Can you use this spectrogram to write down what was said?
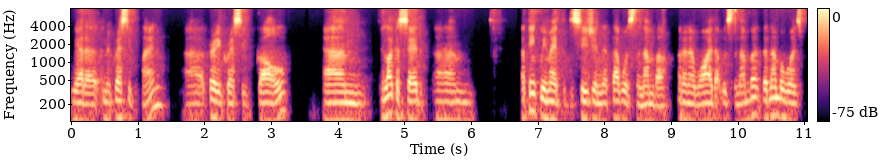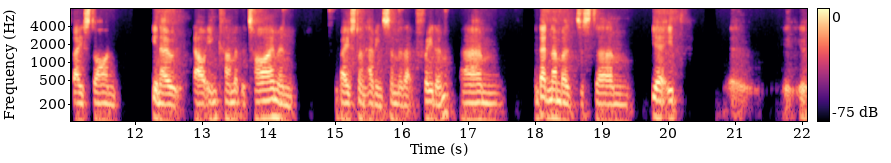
we had a, an aggressive plan, uh, very aggressive goal. Um, and like I said, um, I think we made the decision that that was the number. I don't know why that was the number. The number was based on, you know, our income at the time and based on having some of that freedom. Um, and that number just, um, yeah, it, uh, it, it,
